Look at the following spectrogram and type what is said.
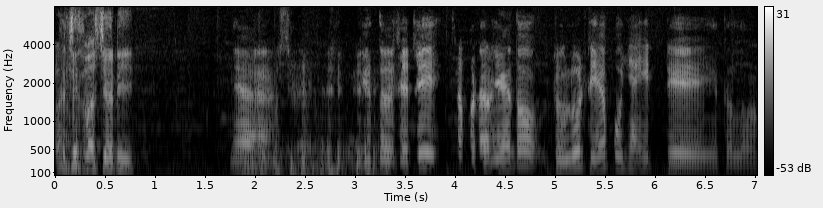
Lanjut Mas Joni. Ya, Lanjut, Mas. gitu. Jadi sebenarnya itu dulu dia punya ide gitu loh.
